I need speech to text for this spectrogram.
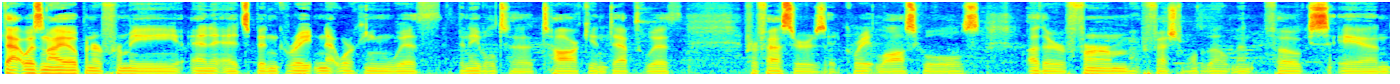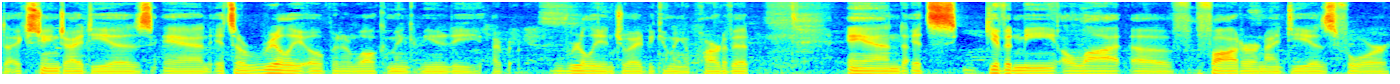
That was an eye opener for me, and it's been great networking with, been able to talk in depth with professors at great law schools, other firm professional development folks, and exchange ideas. And it's a really open and welcoming community. I really enjoyed becoming a part of it. And it's given me a lot of fodder and ideas for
